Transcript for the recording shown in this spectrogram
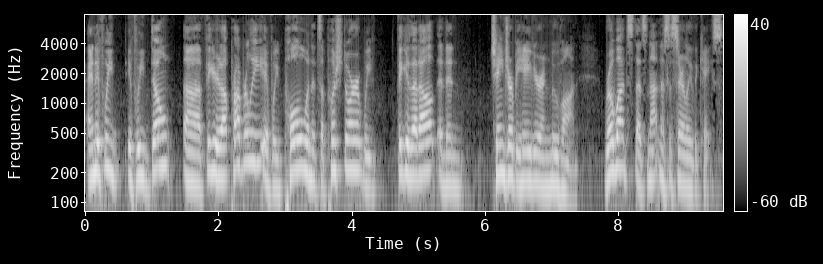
And if we if we don't uh, figure it out properly, if we pull when it's a push door, we figure that out and then change our behavior and move on. Robots, that's not necessarily the case.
